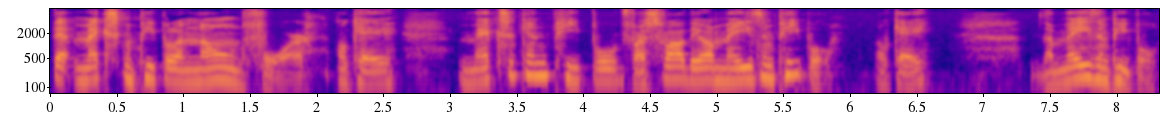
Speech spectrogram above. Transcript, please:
that Mexican people are known for. Okay, Mexican people, first of all, they're amazing people. Okay, amazing people,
